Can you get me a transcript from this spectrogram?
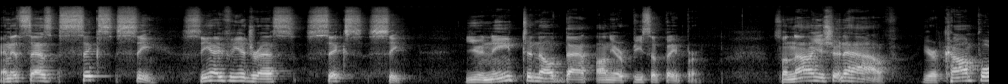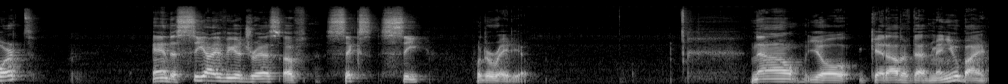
And it says 6C. CIV address 6C. You need to note that on your piece of paper. So now you should have your COM port and the CIV address of 6C for the radio. Now you'll get out of that menu by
